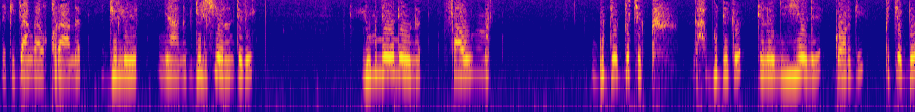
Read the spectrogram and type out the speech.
niki jàngal quran ak julleeg ñaan ak julli ci yonante bi lu mu néew néew nag faaw mat guddeeg bëccëg ndax guddi ga te la ñu yéene koor gi bëccëg ba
